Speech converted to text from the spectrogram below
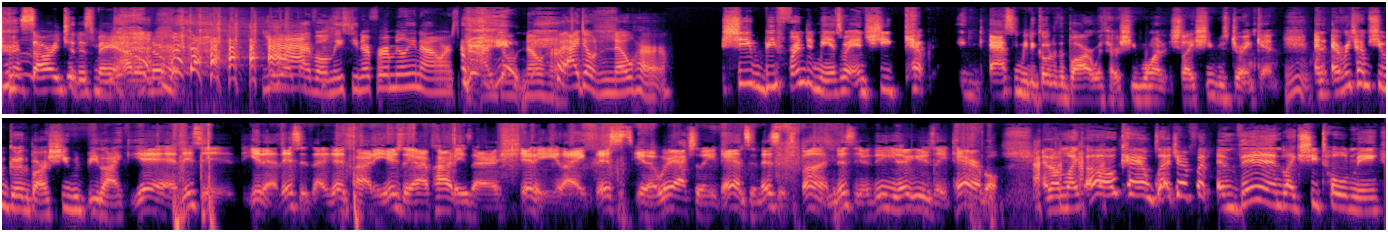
Sorry to this man. I don't know her. You're like I've only seen her for a million hours, but I don't know but her. I don't know her. She befriended me and she kept asking me to go to the bar with her. She wanted, she, like, she was drinking. Ooh. And every time she would go to the bar, she would be like, Yeah, this is, you know, this is a good party. Usually our parties are shitty. Like, this, you know, we're actually dancing. This is fun. This is, they're usually terrible. And I'm like, Oh, okay, I'm glad you have fun. And then, like, she told me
